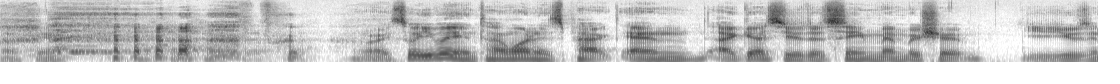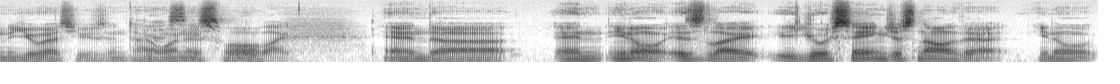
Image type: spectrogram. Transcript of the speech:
Okay. All right. So even in Taiwan, it's packed, and I guess you're the same membership you use in the US, you use in Taiwan Yes, as well. worldwide. And uh, and you know, it's like you were saying just now that you know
